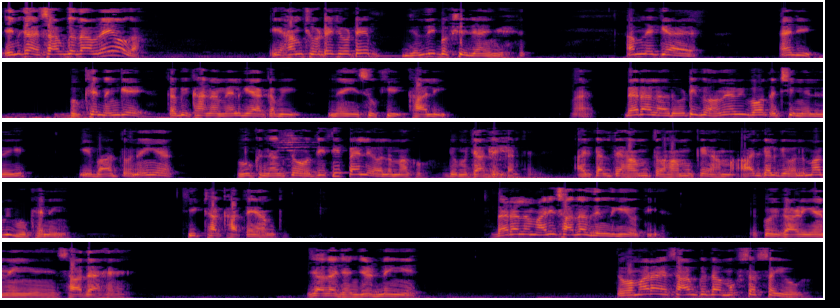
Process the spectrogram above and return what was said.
ان کا حساب کتاب نہیں ہوگا یہ ہم چھوٹے چھوٹے جلدی بخشے جائیں گے۔ ہم نے کیا ہے؟ جی بھوکے ننگے، کبھی کھانا مل گیا، کبھی نہیں سوکھی کھا لی۔ ہاں، بہرحال روٹی تو ہمیں بھی بہت اچھی مل رہی ہے۔ یہ بات تو نہیں ہے۔ بھوک ننگ تو ہوتی تھی پہلے علماء کو جو مجاہدے کرتے تھے۔ آج کل تو ہم تو ہم کے ہم، آج کل کے علماء بھی بھوکے نہیں ٹھیک ٹھاک کھاتے ہیں ہم تو۔ بہرحال ہماری سادہ زندگی ہوتی ہے کہ کوئی گاڑیاں نہیں ہیں، سادہ ہے زیادہ جھنجھٹ نہیں ہے تو ہمارا حساب کتاب مختصر صحیح ہوگا۔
